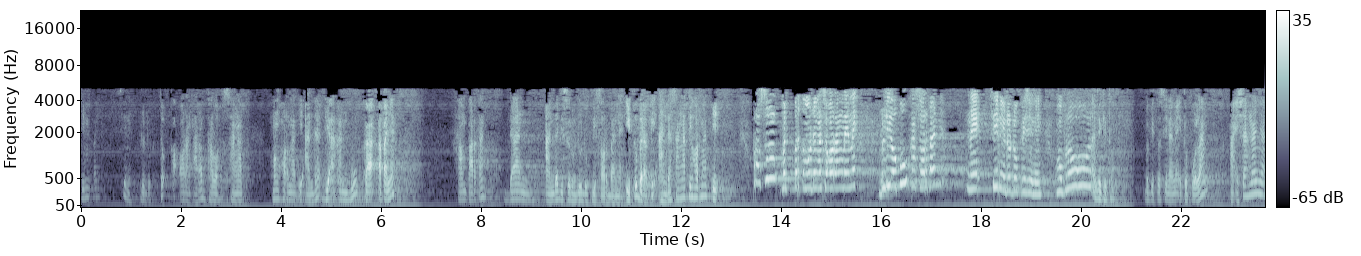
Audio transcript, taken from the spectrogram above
simpan sini duduk. Itu orang Arab kalau sangat menghormati Anda, dia akan buka apanya? Hamparkan dan Anda disuruh duduk di sorbannya. Itu berarti Anda sangat dihormati. Rasul bertemu dengan seorang nenek, beliau buka sorbannya. Nek, sini duduk di sini. Ngobrol aja gitu. Begitu si nenek itu pulang, Aisyah nanya,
